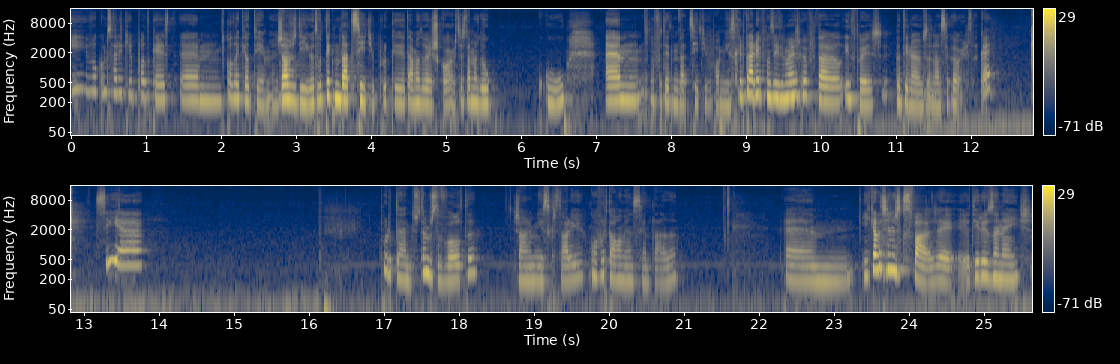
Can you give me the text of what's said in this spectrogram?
e vou começar aqui o podcast. Um, qual é que é o tema? Já vos digo, eu vou ter que mudar de sítio porque está-me a doer as costas, está-me a doer cu. Um, vou ter de mudar de sítio para a minha secretária para um sítio mais confortável e depois continuamos a nossa conversa, ok? See ya! Portanto, estamos de volta, já na minha secretária, confortavelmente sentada. Um, e aquelas cenas que se faz é, eu tirei os anéis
